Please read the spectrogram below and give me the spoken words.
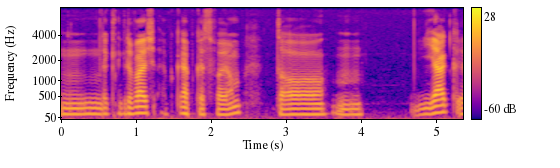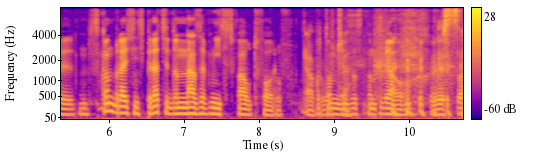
mm, Jak nagrywałeś ep- epkę swoją, to mm, jak, y, skąd brałeś inspirację do nazewnictwa utworów? O Bo to mnie zastanawiało. Wiesz co?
